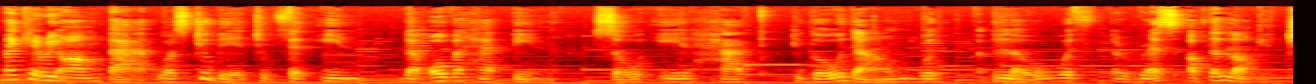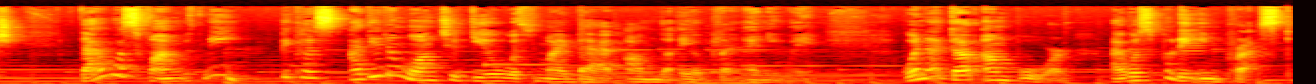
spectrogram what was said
my carry-on bag was too big to fit in the overhead bin, so it had to go down with below with the rest of the luggage. That was fine with me because I didn't want to deal with my bag on the airplane anyway. When I got on board, I was pretty impressed.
